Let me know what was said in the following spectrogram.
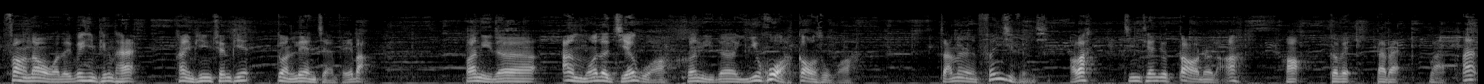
放到我的微信平台“汉语拼音全拼锻炼减肥”吧，把你的按摩的结果和你的疑惑告诉我。咱们分析分析，好吧，今天就到这了啊！好，各位，拜拜，晚安。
